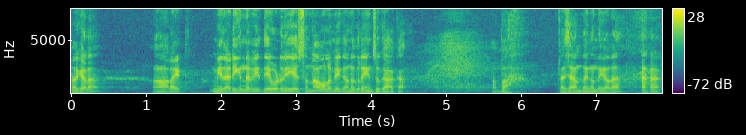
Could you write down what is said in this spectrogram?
ఓకేనా రైట్ మీరు అడిగినవి దేవుడు ఏ సున్నామలో మీకు అనుగ్రహించుగాక. అబ్బా ప్రశాంతంగా ఉంది కదా?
